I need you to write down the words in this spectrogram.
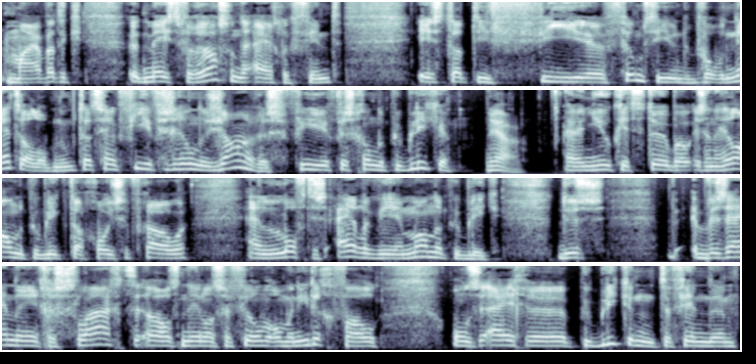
Maar wat ik het meest verrassende eigenlijk vind... is dat die vier films die je bijvoorbeeld net al opnoemt... dat zijn vier verschillende genres, vier verschillende publieken. Ja. Uh, New Kids Turbo is een heel ander publiek dan Gooise Vrouwen. En Loft is eigenlijk weer een mannenpubliek. Dus we zijn erin geslaagd als Nederlandse film... om in ieder geval onze eigen publieken te vinden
